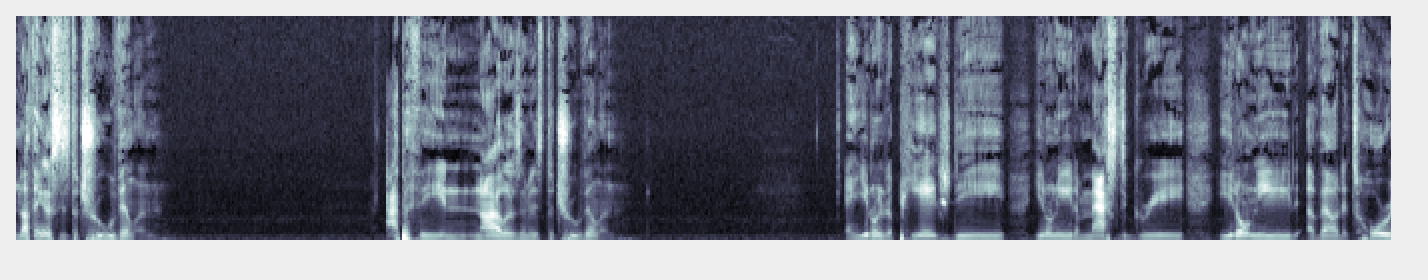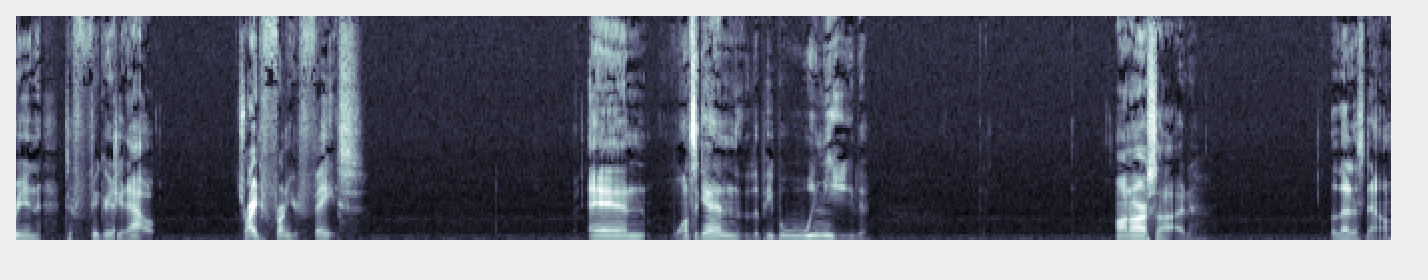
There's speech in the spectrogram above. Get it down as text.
Nothingness is the true villain. Apathy and nihilism is the true villain. And you don't need a PhD, you don't need a master's degree, you don't need a valedictorian to figure it out. It's right in front of your face. And once again, the people we need on our side let us down.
